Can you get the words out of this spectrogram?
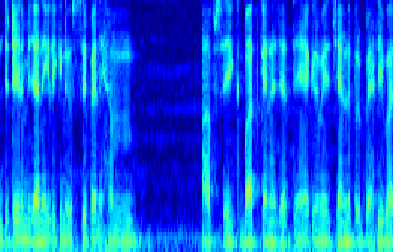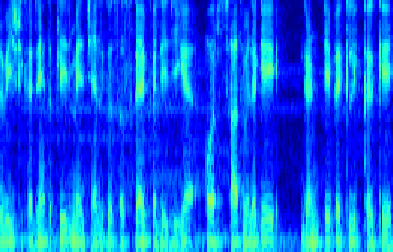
डिटेल में जानेंगे, लेकिन उससे पहले हम आपसे एक बात कहना चाहते हैं। अगर मेरे चैनल पर पहली बार विज़िट कर रहे हैं तो प्लीज़ मेरे चैनल को सब्सक्राइब कर लीजिएगा और साथ में लगे घंटे पर क्लिक करके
